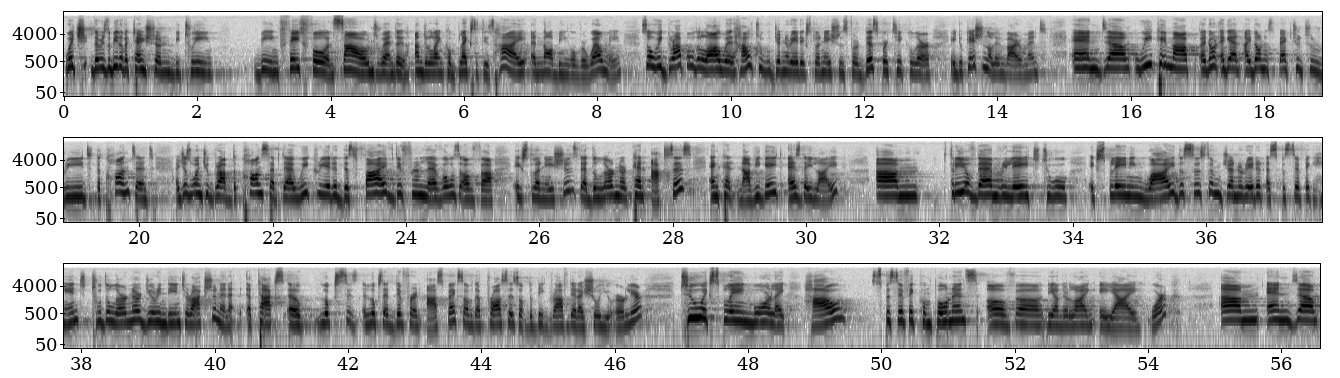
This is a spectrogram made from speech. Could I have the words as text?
which there is a bit of a tension between being faithful and sound when the underlying complexity is high and not being overwhelming. So we grappled a lot with how to generate explanations for this particular educational environment. And um, we came up, I don't, again, I don't expect you to read the content. I just want you to grab the concept that we created these five different levels of uh, explanations that the learner can access and can navigate as they like. Um, Three of them relate to explaining why the system generated a specific hint to the learner during the interaction and attacks, uh, looks, looks at different aspects of the process of the big graph that I showed you earlier. To explain more like how specific components of uh, the underlying AI work. Um, and um,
